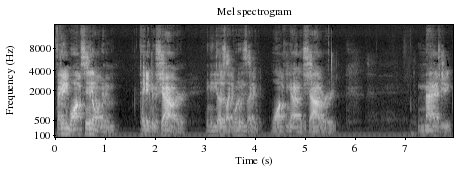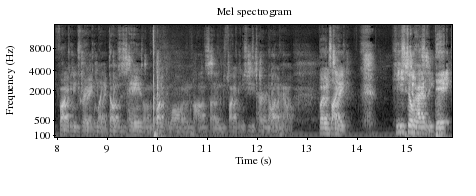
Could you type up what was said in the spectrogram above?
Faye walks in on him, taking a shower, and he does, like, one of these, like, walking out of the shower magic fucking trick and, like, throws his hands on the fucking wall, and all of a sudden, fucking, she's turned on now. But it's like, he still has a dick.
